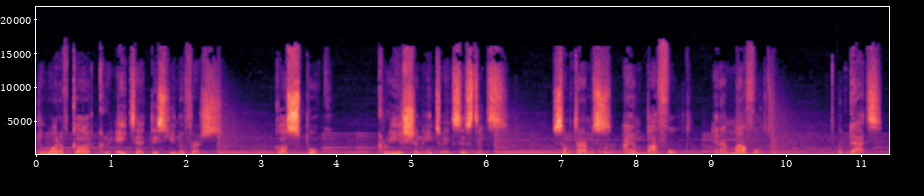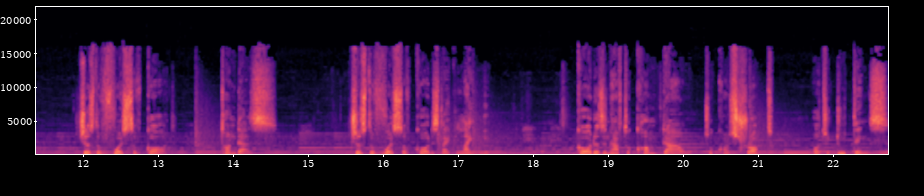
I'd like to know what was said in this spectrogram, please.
The Word of God created this universe. God spoke creation into existence. Sometimes I am baffled and I marveled that just the voice of God thunders. Just the voice of God is like lightning. God doesn't have to come down to construct or to do things.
